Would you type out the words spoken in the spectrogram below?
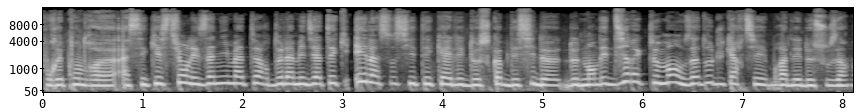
Pour répondre euh, à ces questions, les animateurs de la médiathèque et la société Kaléidoscope décident de demander directement aux ados du quartier, Bradley de Souza.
